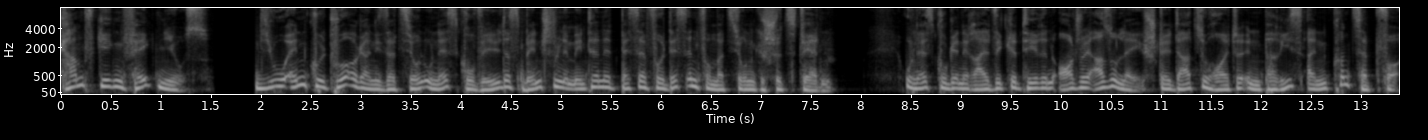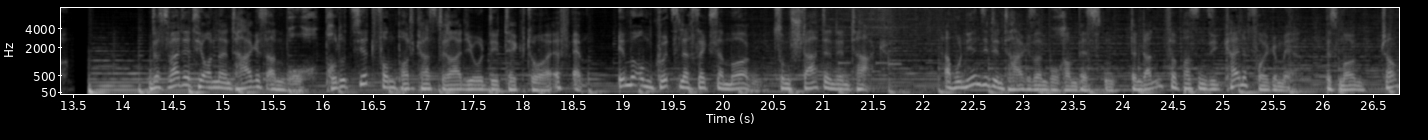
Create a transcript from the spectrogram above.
Kampf gegen Fake News. Die UN-Kulturorganisation UNESCO will, dass Menschen im Internet besser vor Desinformation geschützt werden. UNESCO-Generalsekretärin Audrey Azoulay stellt dazu heute in Paris ein Konzept vor. Das war der T-Online-Tagesanbruch, produziert vom Podcast Radio Detektor FM. Immer um kurz nach sechs am Morgen, zum Start in den Tag. Abonnieren Sie den Tagesanbruch am besten, denn dann verpassen Sie keine Folge mehr. Bis morgen. Ciao.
